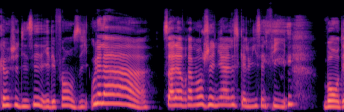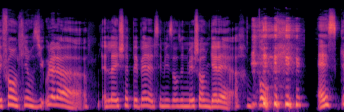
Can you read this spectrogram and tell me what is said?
comme je disais, il y a des fois, on se dit: «Ouh là là! Ça a l'air vraiment génial ce qu'elle vit cette fille». Bon, des fois, en crie, on se dit: «Ouh là là! Elle l'a échappé belle, elle s'est mise dans une méchante galère». Bon, est-ce que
